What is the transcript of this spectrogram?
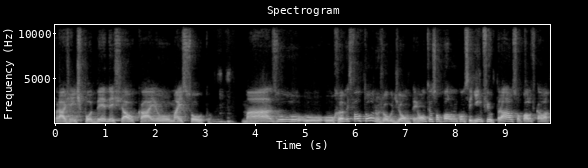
para a gente poder deixar o Caio mais solto. Mas o, o, o Rames faltou no jogo de ontem. Ontem o São Paulo não conseguia infiltrar, o São Paulo ficava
